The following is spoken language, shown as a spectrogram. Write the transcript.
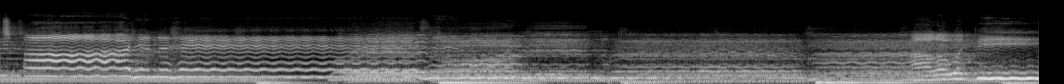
which art in heaven, hallowed be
